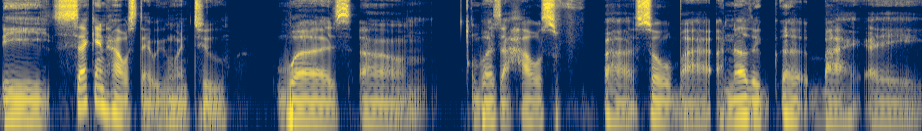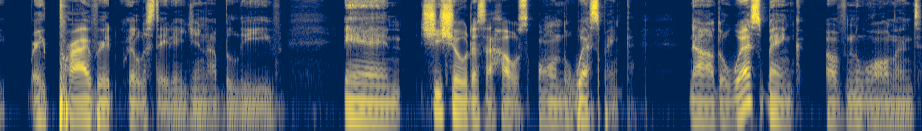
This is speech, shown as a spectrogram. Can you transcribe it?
The second house that we went to was um, was a house uh, sold by another uh, by a a private real estate agent, I believe, and she showed us a house on the West Bank. Now, the West Bank of New Orleans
